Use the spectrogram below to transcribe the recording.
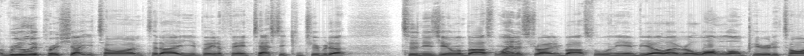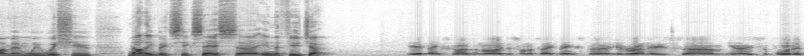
really appreciate your time today. You've been a fantastic contributor to New Zealand basketball and Australian basketball in the NBL over a long, long period of time, and we wish you nothing but success uh, in the future. Yeah, thanks, guys, and I just want to say thanks to everyone who's um, you know who's supported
